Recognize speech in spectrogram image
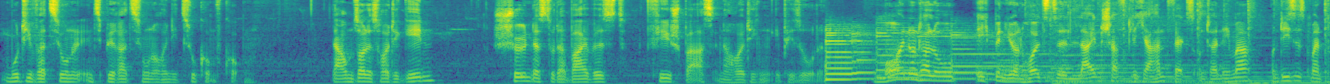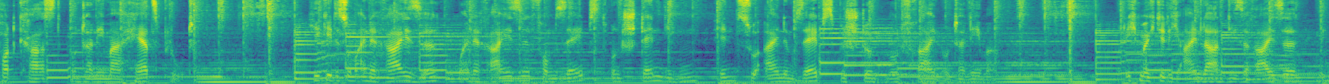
Motivation und Inspiration auch in die Zukunft gucken. Darum soll es heute gehen. Schön, dass du dabei bist. Viel Spaß in der heutigen Episode. Moin und hallo, ich bin Jörn Holste, leidenschaftlicher Handwerksunternehmer und dies ist mein Podcast Unternehmer Herzblut. Hier geht es um eine Reise, um eine Reise vom Selbst und Ständigen hin zu einem selbstbestimmten und freien Unternehmer. Und ich möchte dich einladen, diese Reise mit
